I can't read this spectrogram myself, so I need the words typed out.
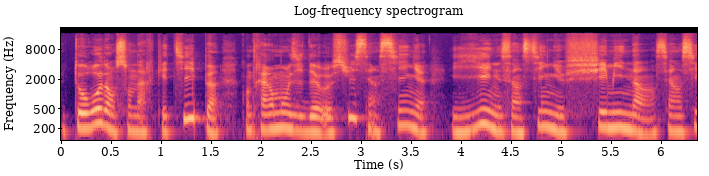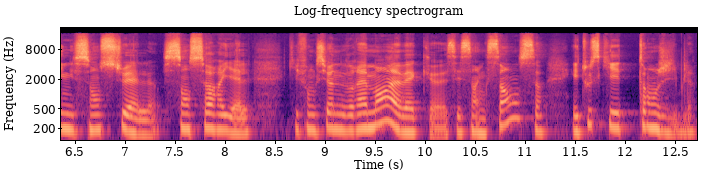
Le taureau, dans son archétype, contrairement aux idées reçues, c'est un signe yin, c'est un signe féminin, c'est un signe sensuel, sensoriel, qui fonctionne vraiment avec euh, ses cinq sens et tout ce qui est tangible.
